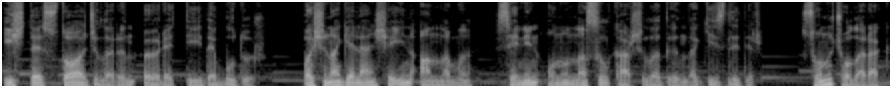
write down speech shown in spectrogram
İşte stoacıların öğrettiği de budur. Başına gelen şeyin anlamı senin onu nasıl karşıladığında gizlidir. Sonuç olarak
